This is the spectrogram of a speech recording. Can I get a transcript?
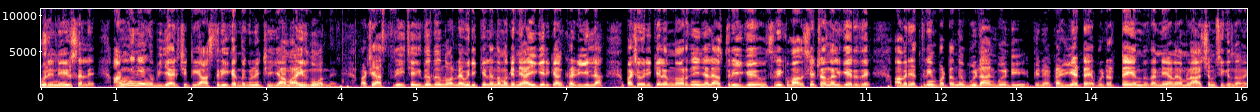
ഒരു നേഴ്സല്ലേ? അങ്ങനെ അങ്ങ് വിചാരിച്ചിട്ട് ആ സ്ത്രീക്ക് എന്തെങ്കിലും ചെയ്യാമായിരുന്നു എന്ന് പക്ഷേ ആ സ്ത്രീ ചെയ്തതെന്ന് പറഞ്ഞാൽ ഒരിക്കലും നമുക്ക് ന്യായീകരിക്കാൻ കഴിയില്ല. പക്ഷേ ഒരിക്കലും എന്ന് പറഞ്ഞു കഴിഞ്ഞാൽ ആ സ്ത്രീക്ക് സ്ത്രീക്ക് വധശിക്ഷ നൽകരുത്. അവരെത്രയും പെട്ടെന്ന് വിടാൻ വേണ്ടി പിന്നെ കഴിയട്ടെ വിടട്ടെ എന്ന് തന്നെയാണ് നമ്മൾ ആശംസിക്കുന്നത്.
